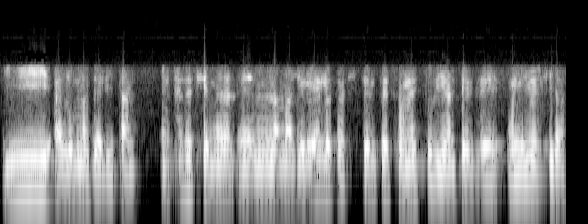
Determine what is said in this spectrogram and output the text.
y alumnos del ITAM. Entonces, general, en la mayoría de los asistentes son estudiantes de universidad.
